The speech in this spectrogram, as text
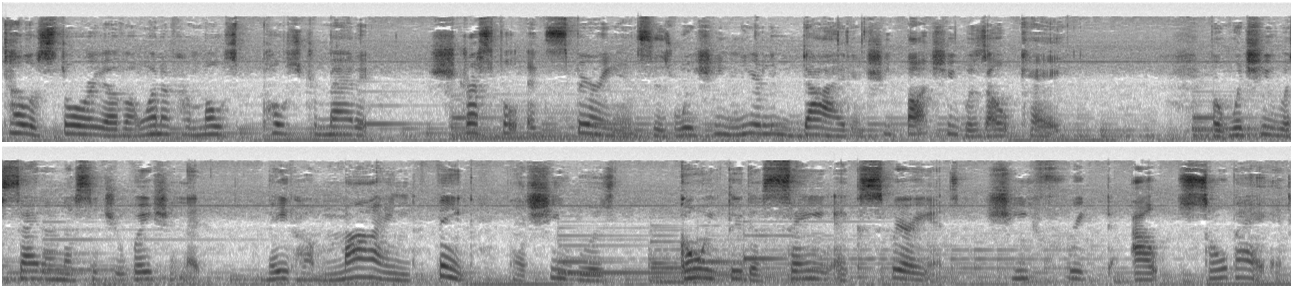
tell a story of one of her most post traumatic stressful experiences when she nearly died and she thought she was okay. But when she was sat in a situation that made her mind think that she was going through the same experience, she freaked out so bad.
